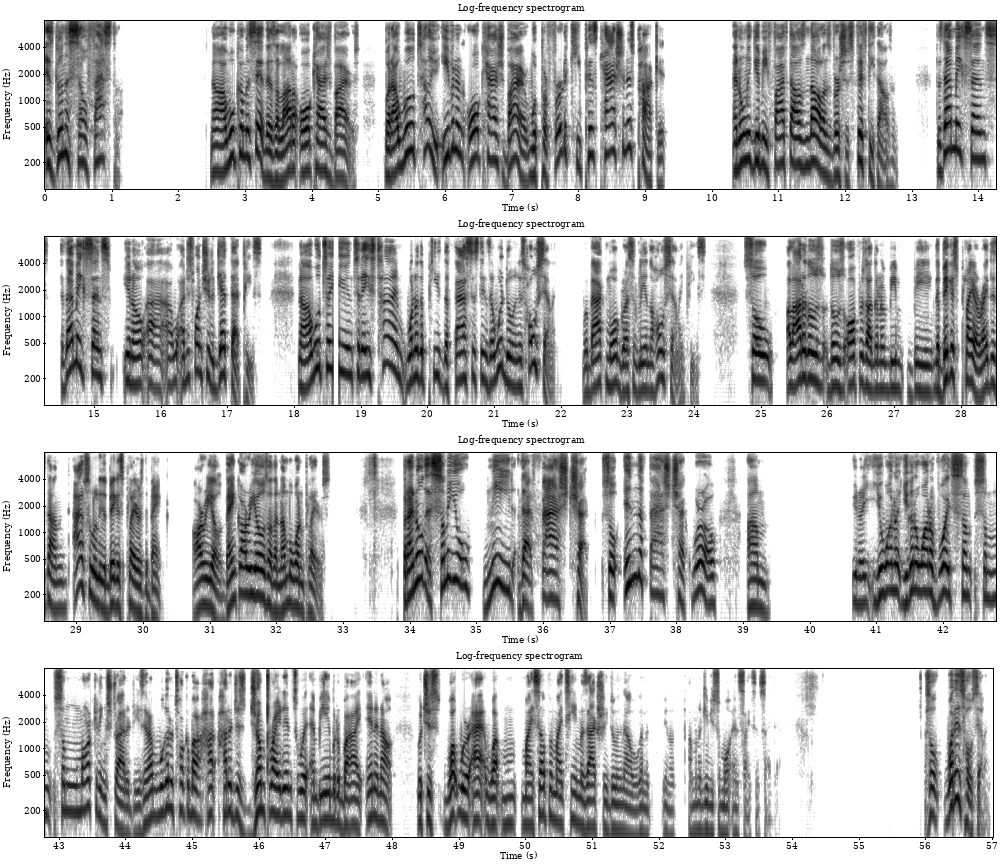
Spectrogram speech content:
it's to sell faster. Now, I will come and say there's a lot of all cash buyers, but I will tell you, even an all cash buyer would prefer to keep his cash in his pocket and only give me $5,000 versus 50000 Does that make sense? If that makes sense, you know, I, I, just want you to get that piece. Now, I will tell you in today's time, one of the piece, the fastest things that we're doing is wholesaling. We're back more aggressively in the wholesaling piece. So a lot of those those offers are going to be be the biggest player. Write this down. Absolutely, the biggest player is the bank. REO. Bank REOs are the number one players. But I know that some of you need that fast check. So in the fast check world, um, you know, you want to you're going to want to avoid some some some marketing strategies, and I'm, we're going to talk about how how to just jump right into it and be able to buy in and out, which is what we're at. What myself and my team is actually doing now. We're going to you know I'm going to give you some more insights inside that. So what is wholesaling?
